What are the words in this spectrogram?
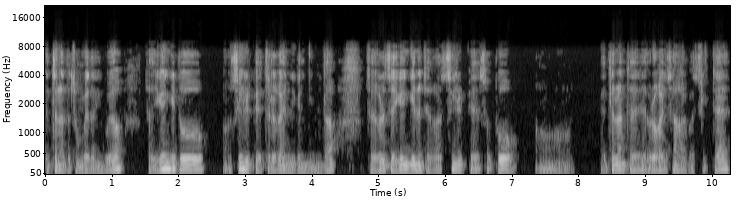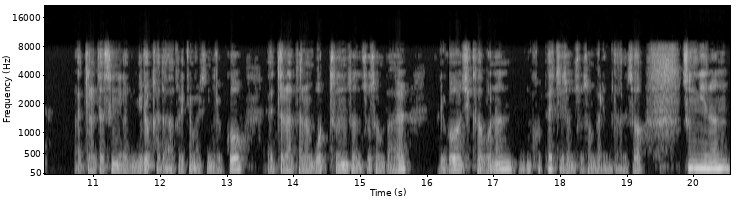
애틀란타 정배당이고요. 자, 이 경기도 어, 승일 패에 들어가 있는 경기입니다. 자, 그래서 이 경기는 제가 승일 패에서도 어, 애틀란타의 여러 가지 상황을 봤을 때 애틀란타 승리가 좀 유력하다 그렇게 말씀드렸고 애틀란타는 모튼 선수 선발 그리고 시카고는 코페치 선수 선발입니다. 그래서 승리는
